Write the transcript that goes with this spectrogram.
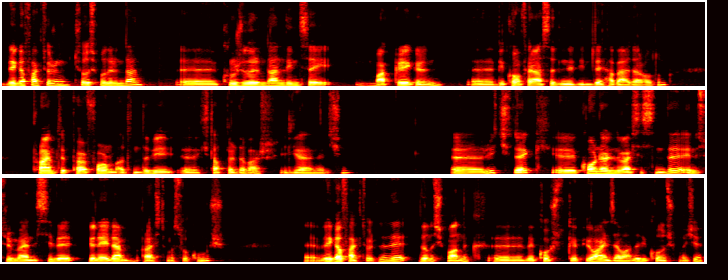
Vega Faktör'ün çalışmalarından, kurucularından Lindsay McGregor'ın bir konferansta dinlediğimde haberdar oldum. Prime to Perform adında bir kitapları da var ilgilenenler için. Rich Deck, Cornell Üniversitesi'nde endüstri mühendisi ve yöneylem araştırması okumuş. Vega Faktör'de de danışmanlık ve koçluk yapıyor. Aynı zamanda bir konuşmacı.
